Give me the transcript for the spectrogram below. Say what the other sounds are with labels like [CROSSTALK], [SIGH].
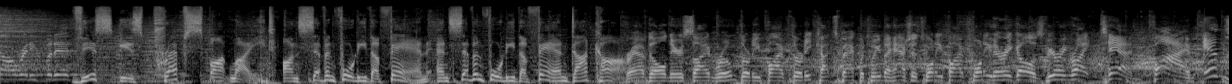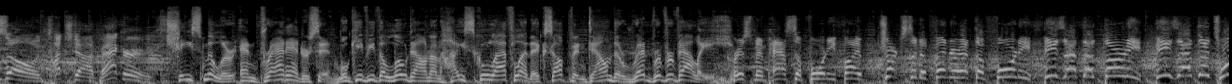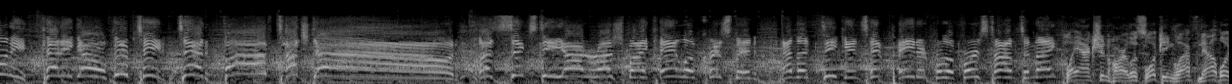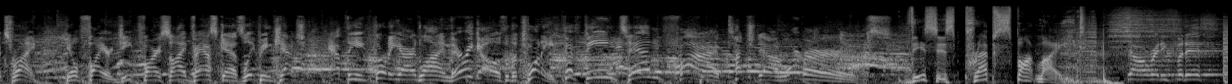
Y'all ready for this? This is Prep Spotlight on 740 The Fan and 740thefan.com. Grabbed all near side room, 35 30, cuts back between the hashes, 25 20. There he goes, veering right, 10 5, end zone, touchdown, Packers. Chase Miller and Brad Anderson will give you the lowdown on high school athletics up and down the Red River Valley. Chrisman past the 45, trucks the defender at the 40, he's at the 30, he's at the 20. Can he go? 15, 10, 5, touchdown! A 60 yard rush by Caleb Chrisman, and the Deacons hit Pater for the first time tonight. Play action, Harless looking left, now looks right. He'll fire deep far side. Vasquez leaping catch at the 30 yard line. There he goes to the 20, 15, 10, 5. Touchdown, Warbirds. This is Prep Spotlight. Y'all ready for this?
